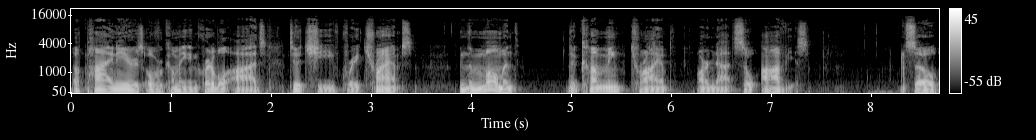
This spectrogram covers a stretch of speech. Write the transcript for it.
of pioneers overcoming incredible odds to achieve great triumphs. In the moment, the coming triumph are not so obvious. So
